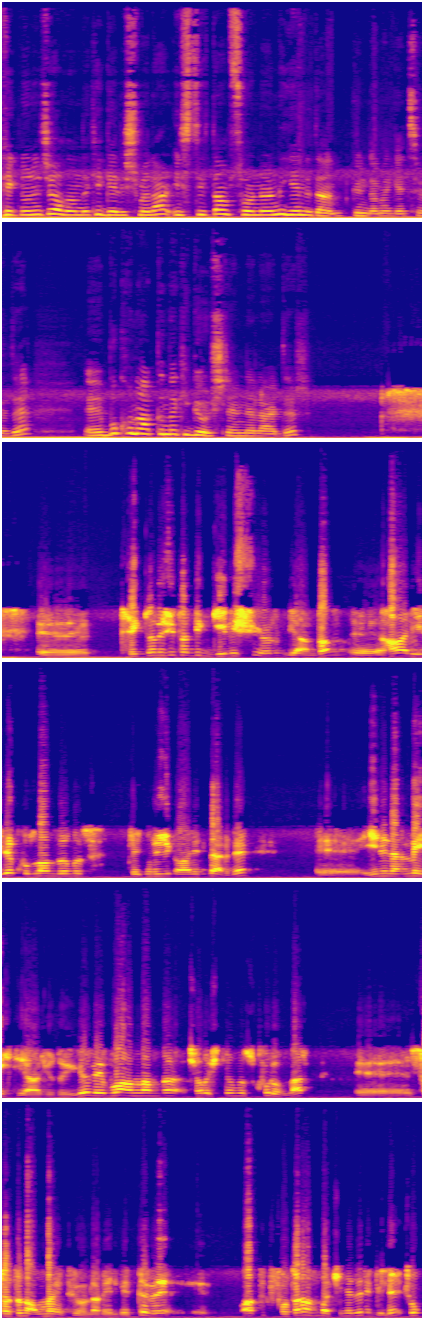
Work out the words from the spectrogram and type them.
teknoloji alanındaki gelişmeler istihdam sorunlarını yeniden gündeme getirdi. E, bu konu hakkındaki görüşlerin nelerdir? E, teknoloji tabii gelişiyor bir yandan. E, haliyle kullandığımız teknolojik aletler de e, yenilenme ihtiyacı duyuyor ve bu anlamda çalıştığımız kurumlar e, satın alma yapıyorlar elbette ve e, artık fotoğraf makineleri bile çok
